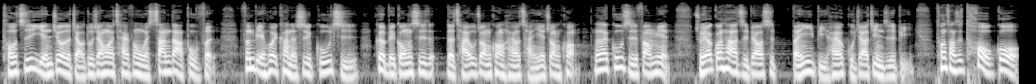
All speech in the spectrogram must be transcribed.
投资研究的角度将会拆分为三大部分，分别会看的是估值、个别公司的财务状况，还有产业状况。那在估值方面，主要观察的指标是本益比还有股价净值比，通常是透过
